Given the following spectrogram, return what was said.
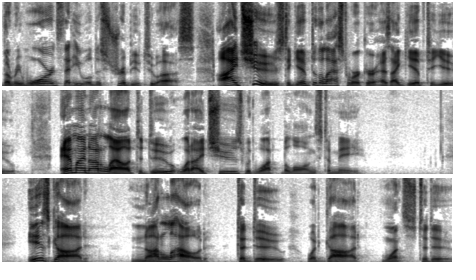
the rewards that he will distribute to us. I choose to give to the last worker as I give to you. Am I not allowed to do what I choose with what belongs to me? Is God not allowed to do what God wants to do?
